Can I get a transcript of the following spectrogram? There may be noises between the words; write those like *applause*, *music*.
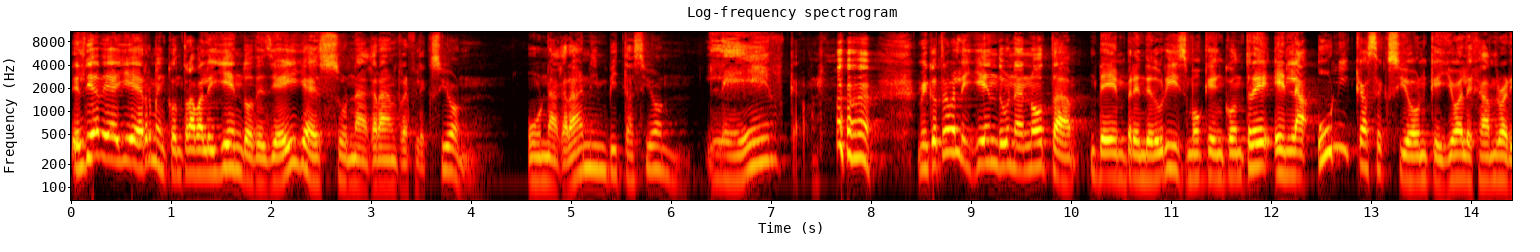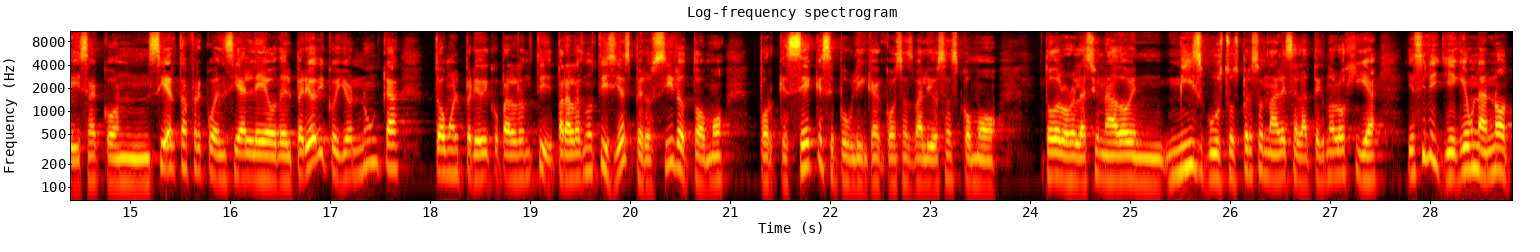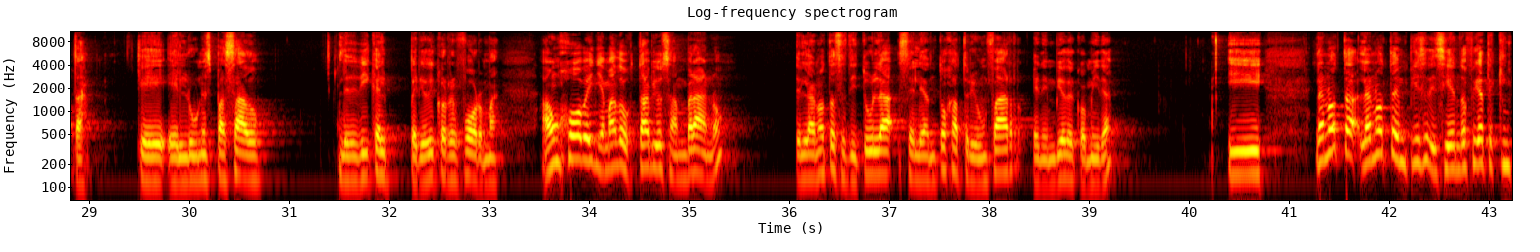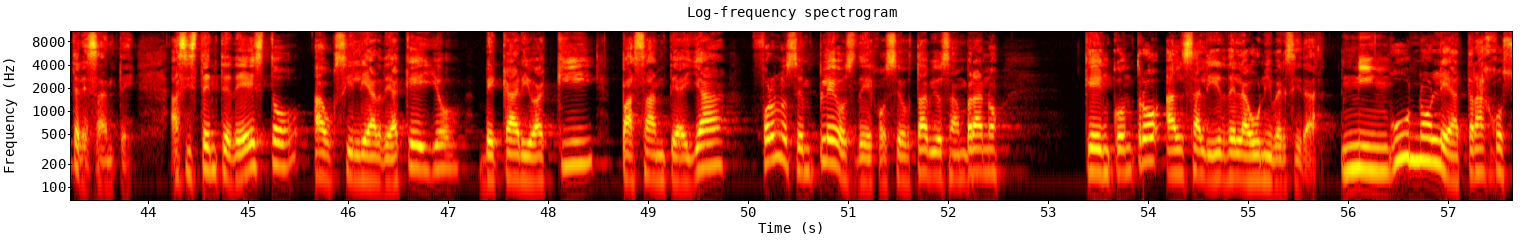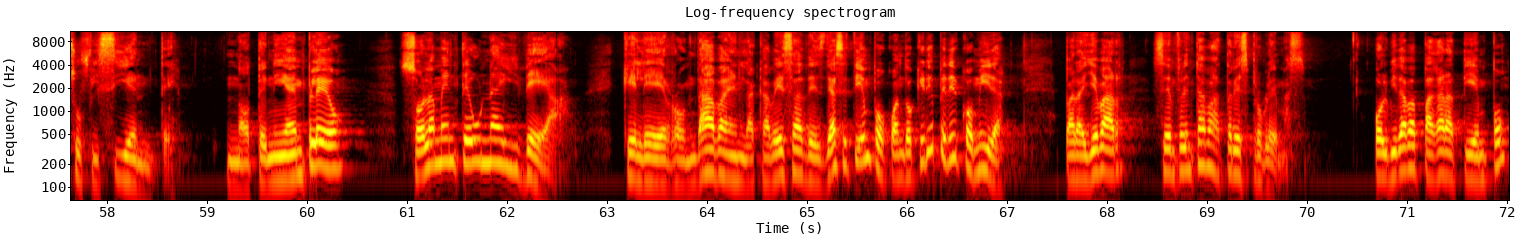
El día de ayer me encontraba leyendo, desde ahí ya es una gran reflexión, una gran invitación leer, cabrón. *laughs* Me encontraba leyendo una nota de emprendedurismo que encontré en la única sección que yo, Alejandro Ariza, con cierta frecuencia leo del periódico. Yo nunca tomo el periódico para, las noticias, pero sí lo tomo porque sé que se publican cosas valiosas como todo lo relacionado en mis gustos personales a la tecnología. Y así le llegué una nota que el lunes pasado le dedica el periódico Reforma a un joven llamado Octavio Zambrano, la nota se titula Se le antoja triunfar en envío de comida. Y la nota, la nota empieza diciendo, fíjate qué interesante, asistente de esto, auxiliar de aquello, becario aquí, pasante allá, fueron los empleos de José Octavio Zambrano que encontró al salir de la universidad. Ninguno le atrajo suficiente. No tenía empleo, solamente una idea que le rondaba en la cabeza desde hace tiempo. Cuando quería pedir comida para llevar, se enfrentaba a tres problemas. Olvidaba pagar a tiempo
